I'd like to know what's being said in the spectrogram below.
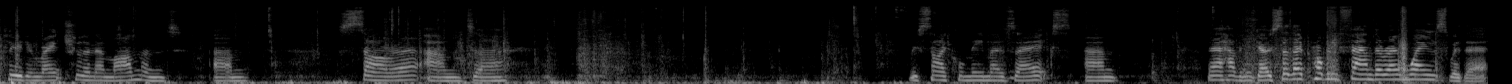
including Rachel and her mum and um, Sarah and uh, Recycle Me Mosaics. Um, they're having a go. So they probably found their own ways with it.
